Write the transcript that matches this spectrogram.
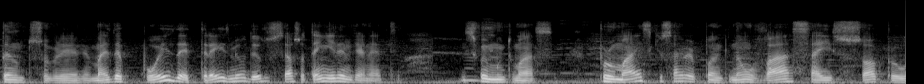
tanto sobre ele, mas depois da E3, meu Deus do céu, só tem ele na internet. Isso foi muito massa. Por mais que o Cyberpunk não vá sair só pro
